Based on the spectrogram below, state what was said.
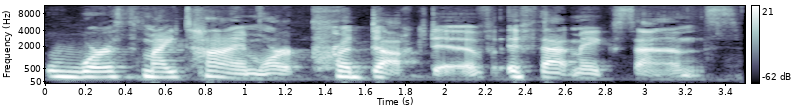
worth my time or productive, if that makes sense.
